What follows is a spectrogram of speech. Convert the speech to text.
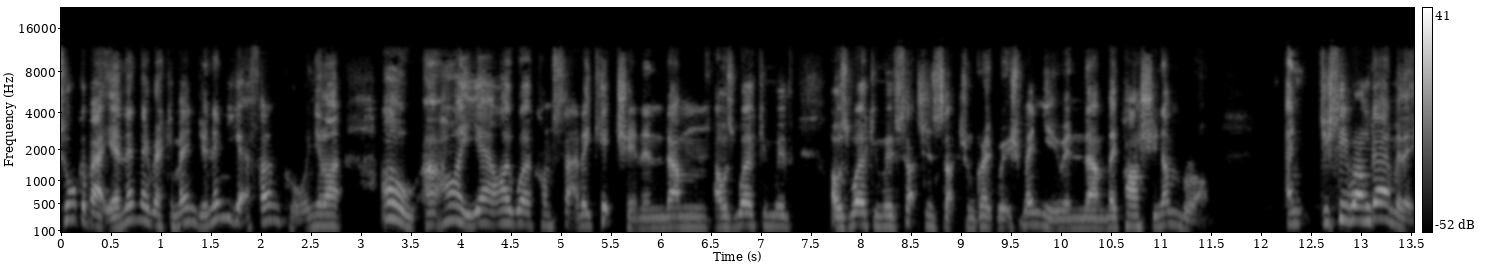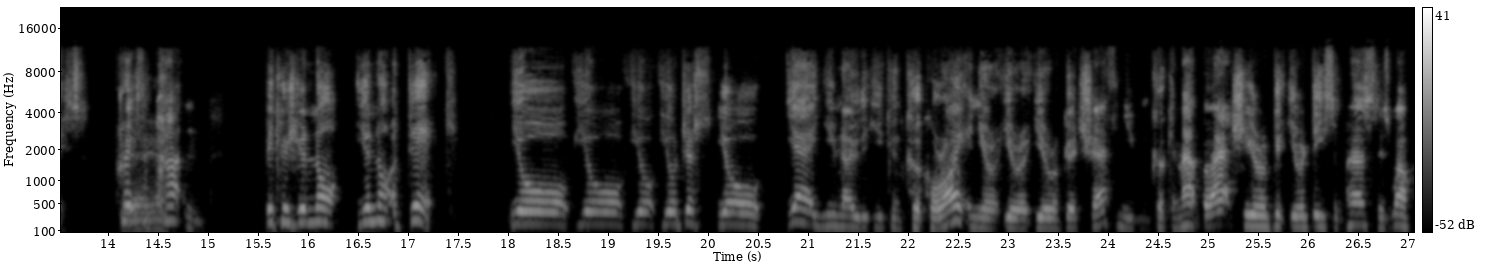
talk about you, and then they recommend you, and then you get a phone call, and you're like, "Oh, uh, hi, yeah, I work on Saturday Kitchen, and um, I was working with I was working with such and such from Great British Menu, and um, they passed your number on." And do you see where I'm going with this? Creates yeah, a yeah. pattern because you're not you're not a dick. You're you're you're you're just you're yeah you know that you can cook all right and you're you're you're a good chef and you can cook in that but actually you're a good you're a decent person as well.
